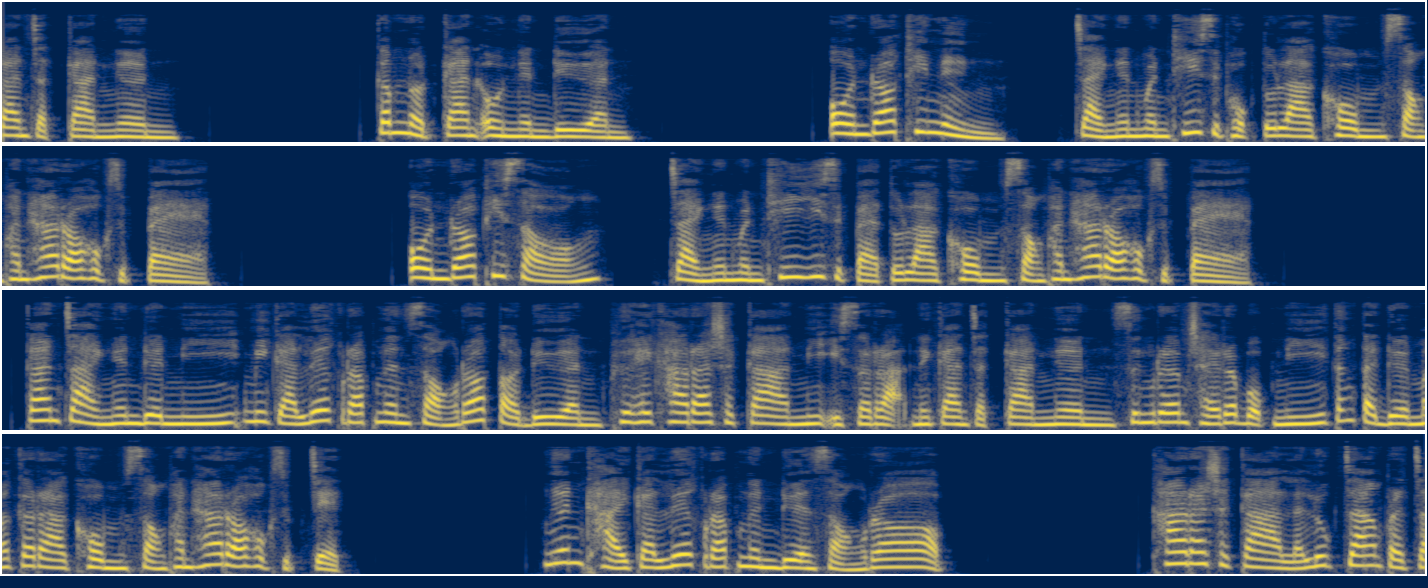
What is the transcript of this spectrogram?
การจัดการเงินกำหนดการโอนเงินเดือน โอนรอบที่1 จ่ายเงินวันที่ 16 ตุลาคม 2568 โอนรอบที่ 2 จ่ายเงินวันที่ 28 ตุลาคม 2568 การจ่ายเงินเดือนนี้มีการเลือกรับเงิน 2 รอบต่อเดือน เพื่อให้ข้าราชการมีอิสระในการจัดการเงิน ซึ่งเริ่มใช้ระบบนี้ตั้งแต่เดือนมกราคม 2567 เงื่อนไขการเลือกรับเงินเดือน 2 รอบข้าราชการและลูกจ้างประจ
